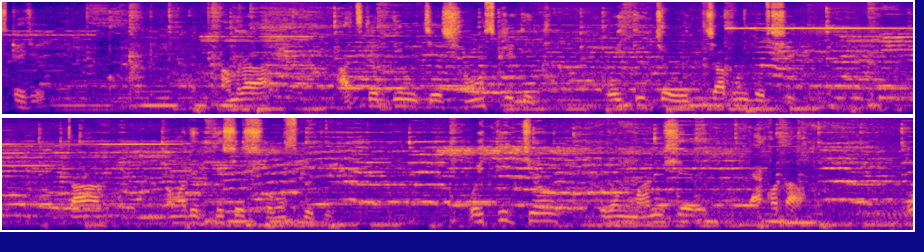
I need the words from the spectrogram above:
স্টেজে। আমরা আজকের দিন যে সাংস্কৃতিক ঐতিহ্য উদযাপন করছি তা আমাদের দেশের সংস্কৃতি, ঐতিহ্য এবং মানুষের একতা ও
